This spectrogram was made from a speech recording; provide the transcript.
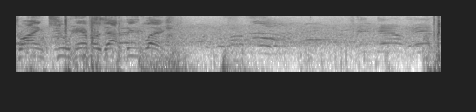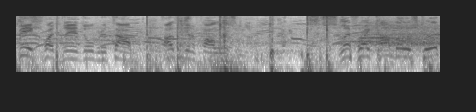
Trying to hammer that lead leg. Big punch lands over the top. How's he gonna follow this one? Left-right combo is good.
